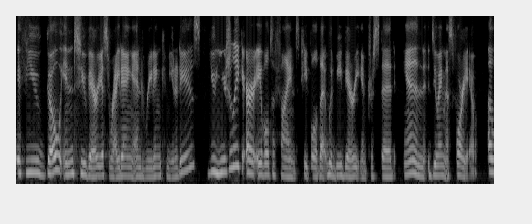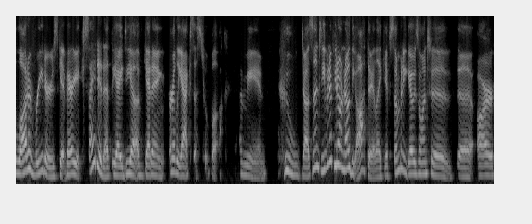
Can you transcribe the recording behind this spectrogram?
if you go into various writing and reading communities, you usually are able to find people that would be very interested in doing this for you. A lot of readers get very excited at the idea of getting early access to a book. I mean, who doesn't? Even if you don't know the author, like if somebody goes onto the our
